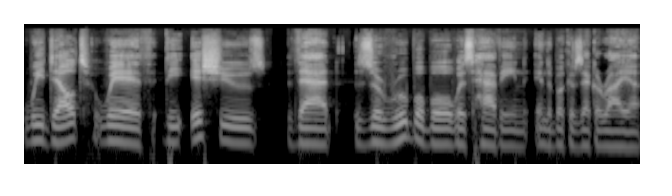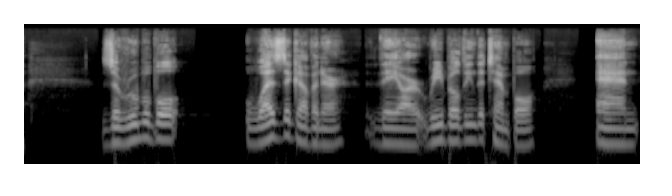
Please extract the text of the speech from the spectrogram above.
We dealt with the issues that Zerubbabel was having in the book of Zechariah. Zerubbabel was the governor. They are rebuilding the temple, and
